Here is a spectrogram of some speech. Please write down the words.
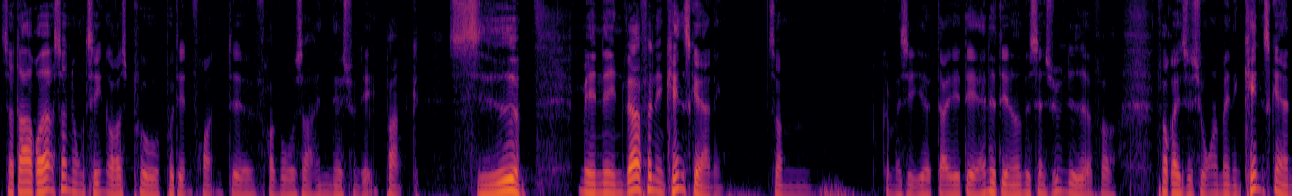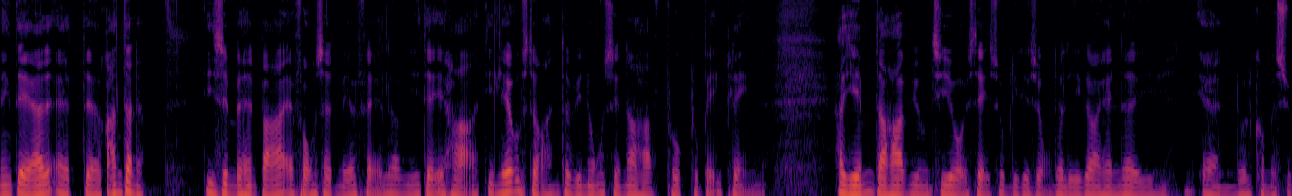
så der rører sig nogle ting også på, på den front øh, fra vores egen nationalbank side. Men i hvert fald en kendskærning, som kan man sige, at der, det andet det er noget med sandsynligheder for, for recessioner, men en kendskærning det er, at øh, renterne de simpelthen bare er fortsat med at falde, og vi i dag har de laveste renter, vi nogensinde har haft på global plan. Herhjemme, der har vi jo en 10-årig statsobligation, der ligger og handler i ja, 0,7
